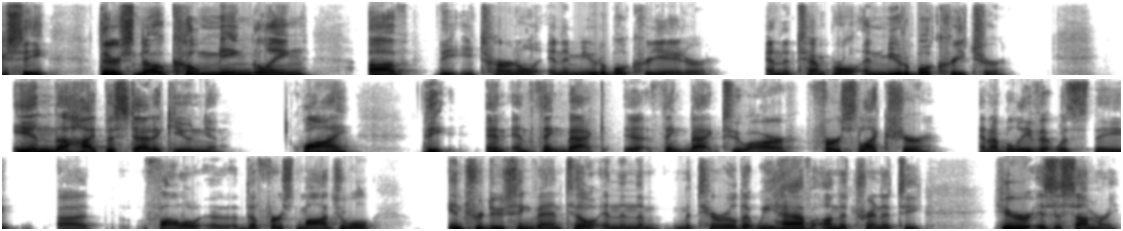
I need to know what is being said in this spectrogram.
You see, there's no commingling of the eternal and immutable creator and the temporal and mutable creature in the hypostatic union. Why? The and and think back, uh, think back to our first lecture, and I believe it was the uh, follow uh, the first module introducing Van Til, and then the material that we have on the Trinity. Here is a summary:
